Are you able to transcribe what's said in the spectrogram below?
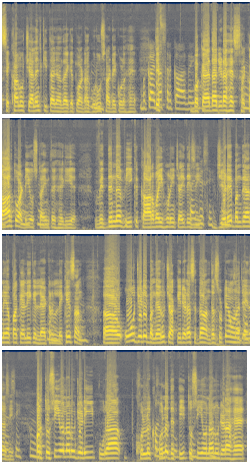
ਸਿੱਖਾਂ ਨੂੰ ਚੈਲੰਜ ਕੀਤਾ ਜਾਂਦਾ ਹੈ ਕਿ ਤੁਹਾਡਾ ਗੁਰੂ ਸਾਡੇ ਕੋਲ ਹੈ। ਬਕਾਇਦਾ ਸਰਕਾਰ ਰਹੀ। ਬਕਾਇਦਾ ਜਿਹੜਾ ਹੈ ਸਰਕਾਰ ਤੁਹਾਡੀ ਉਸ ਟਾਈਮ ਤੇ ਹੈਗੀ ਹੈ। ਵਿਦਿਨ ਵੀਕ ਕਾਰਵਾਈ ਹੋਣੀ ਚਾਹੀਦੀ ਸੀ। ਜਿਹੜੇ ਬੰਦਿਆਂ ਨੇ ਆਪਾਂ ਕਹਿ ਲਈ ਕਿ ਲੈਟਰ ਲਿਖੇ ਸਨ ਉਹ ਜਿਹੜੇ ਬੰਦਿਆਂ ਨੂੰ ਚੱਕ ਕੇ ਜਿਹੜਾ ਸਿੱਧਾ ਅੰਦਰ ਸੁੱਟਿਆ ਹੋਣਾ ਚਾਹੀਦਾ ਸੀ। ਪਰ ਤੁਸੀਂ ਉਹਨਾਂ ਨੂੰ ਜਿਹੜੀ ਪੂਰਾ ਖੁੱਲ ਖੁੱਲ ਦਿੱਤੀ। ਤੁਸੀਂ ਉਹਨਾਂ ਨੂੰ ਜਿਹੜਾ ਹੈ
